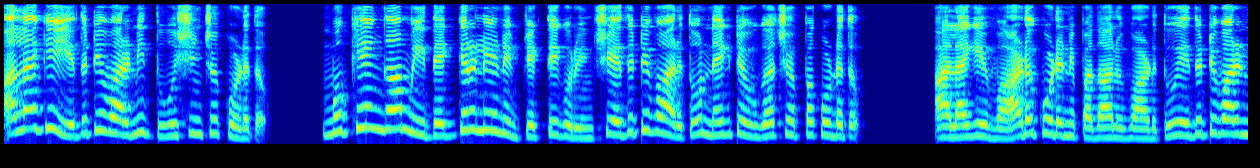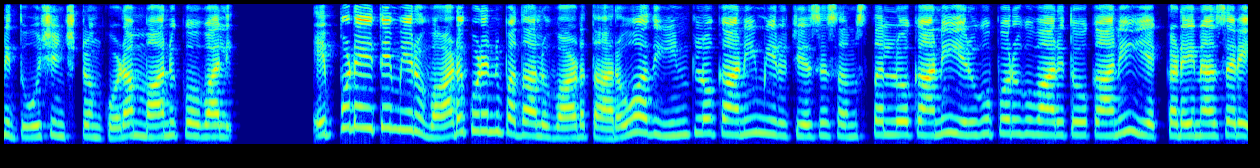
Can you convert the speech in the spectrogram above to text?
అలాగే ఎదుటివారిని దూషించకూడదు. ముఖ్యంగా మీ దగ్గర లేని వ్యక్తి గురించి ఎదుటివారితో నెగిటివ్గా చెప్పకూడదు. అలాగే వాడకూడని పదాలు వాడుతూ ఎదుటివారిని దూషించటం కూడా మానుకోవాలి. ఎప్పుడైతే మీరు వాడకూడని పదాలు వాడతారో అది ఇంట్లో కానీ మీరు చేసే సంస్థల్లో కానీ ఇరుగు పొరుగు వారితో కానీ ఎక్కడైనా సరే.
